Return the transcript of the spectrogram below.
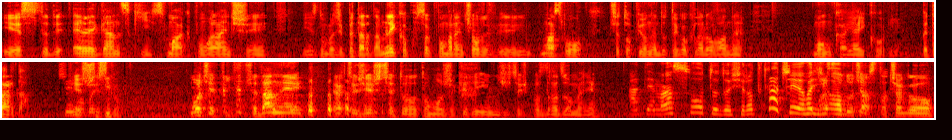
Jest wtedy elegancki smak pomarańczy, jest no będzie petarda. Mleko, sok pomarańczowy, y, masło przetopione, do tego klarowane, mąka, jajko i petarda. Czyli jest wszystko. Mocie tip sprzedany, jak coś jeszcze, to, to może kiedy indziej coś pozdradzamy, nie? A te masło to do środka, czy chodzi Masło o... do ciasta, trzeba go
